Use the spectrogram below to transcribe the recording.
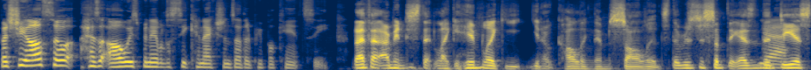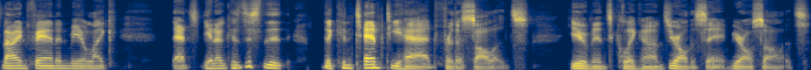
but she also has always been able to see connections other people can't see. But I thought, I mean, just that, like him, like you know, calling them solids. There was just something as the Yeah. DS9 fan in me, are like, that's you know, because this the the contempt he had for the solids, humans, Klingons. You're all the same. You're all solids.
